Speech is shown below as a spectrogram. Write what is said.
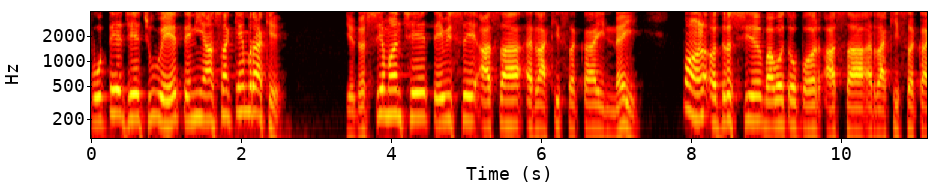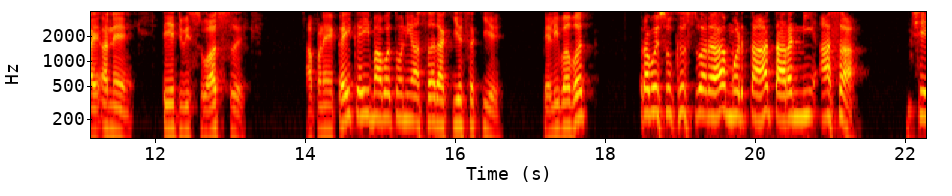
પોતે જે જુએ તેની આશા કેમ રાખે? જે દ્રશ્યમાન છે તે વિશે આશા રાખી શકાય નહીં. પણ અદ્રશ્ય બાબતો પર આશા રાખી શકાય અને તે જ વિશ્વાસ છે. આપણે કઈ કઈ બાબતોની આશા રાખી શકીએ? પહેલી બાબત, પ્રભુ સુખ દ્વારા મળતા તારણની આશા. જે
